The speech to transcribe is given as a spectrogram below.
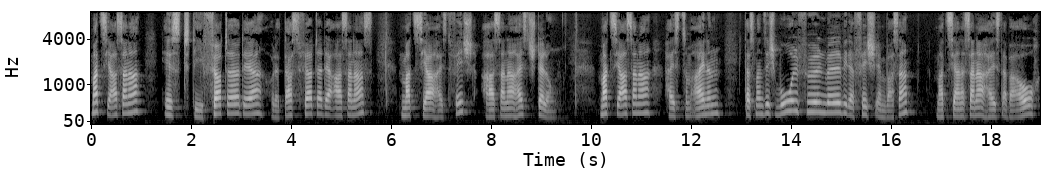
Matsyasana ist die vierte der oder das vierte der Asanas. Matsya heißt Fisch, Asana heißt Stellung. Matsyasana heißt zum einen dass man sich wohlfühlen will wie der Fisch im Wasser. Matsyasana heißt aber auch,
